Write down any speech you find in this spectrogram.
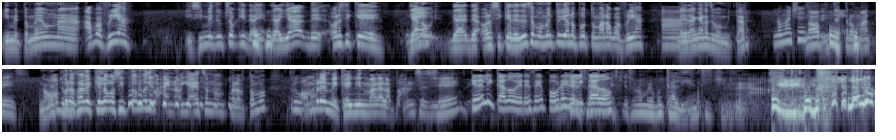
y me tomé una agua fría. Y sí me dio un choque de, allá. De, ahora sí que. Ya no, de- de- ahora sí que desde ese momento ya no puedo tomar agua fría. Ah. Me dan ganas de vomitar. No manches. No, pues te traumates. No, pero ¿sabe que Luego sí tomo. Digo, ay, no, ya eso no, pero tomo. Hombre, me cae bien mal a la panza. sí. Sí. Qué delicado eres, ¿eh? Pobre y un- delicado. es que es un hombre muy caliente, chino. Y algo,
